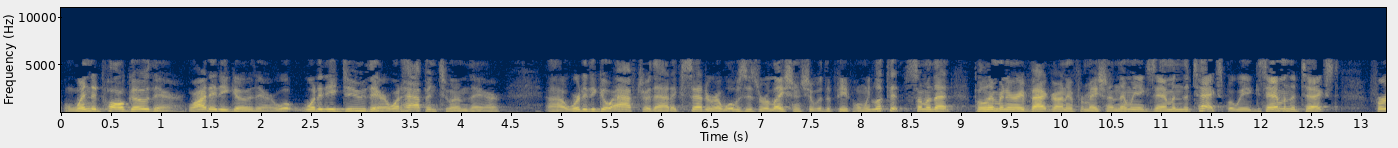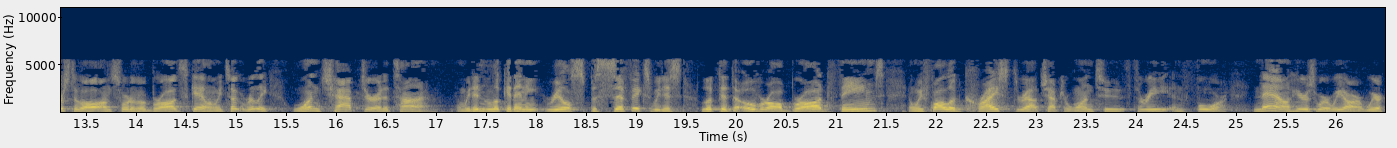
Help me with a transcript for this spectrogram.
When did Paul go there? Why did he go there? What, what did he do there? What happened to him there? Uh, where did he go after that, etc.? What was his relationship with the people? And we looked at some of that preliminary background information, and then we examined the text. But we examined the text, first of all, on sort of a broad scale. And we took really one chapter at a time. And we didn't look at any real specifics. We just looked at the overall broad themes, and we followed Christ throughout chapter 1, 2, 3, and 4. Now, here's where we are. We're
